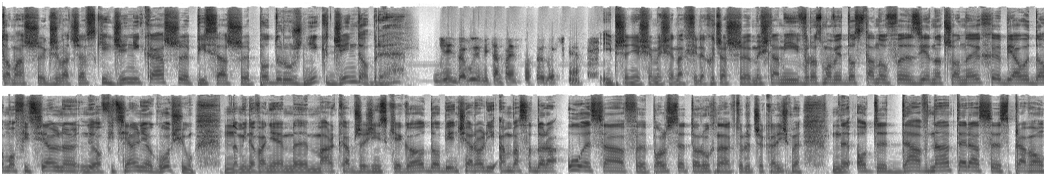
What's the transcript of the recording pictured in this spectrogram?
Tomasz Grzywaczewski, dziennikarz, pisarz, podróżnik. Dzień dobry. Dzień dobry, witam Państwa serdecznie. I przeniesiemy się na chwilę chociaż myślami w rozmowie do Stanów Zjednoczonych. Biały Dom oficjalnie, oficjalnie ogłosił nominowanie Marka Brzezińskiego do objęcia roli ambasadora USA w Polsce. To ruch, na który czekaliśmy od dawna. Teraz sprawą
